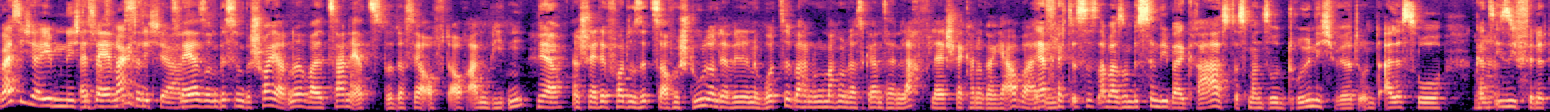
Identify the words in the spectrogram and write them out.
Weiß ich ja eben nicht, Das deshalb wäre ja, ein bisschen- ja. das wär ja so ein bisschen bescheuert, ne? weil Zahnärzte das ja oft auch anbieten. Ja. Dann stell dir vor, du sitzt auf dem Stuhl und der will dir eine Wurzelbehandlung machen und das Ganze ein Lachflash, der kann doch gar nicht arbeiten. Ja, vielleicht ist es aber so ein bisschen wie bei Gras, dass man so dröhnig wird und alles so ganz easy findet.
